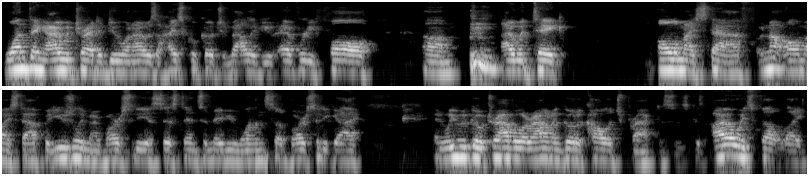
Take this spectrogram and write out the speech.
one thing I would try to do when I was a high school coach at Valley View every fall, um, I would take all of my staff, not all my staff, but usually my varsity assistants and maybe one sub varsity guy, and we would go travel around and go to college practices because I always felt like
